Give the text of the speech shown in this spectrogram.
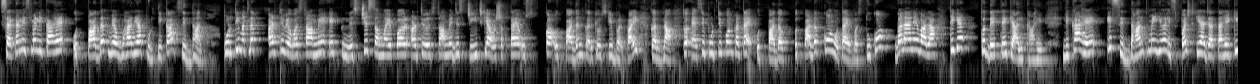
सेकंड इसमें लिखा है उत्पादक व्यवहार या पूर्ति का सिद्धांत। पूर्ति मतलब अर्थव्यवस्था में एक निश्चित समय पर अर्थव्यवस्था में जिस चीज़ की आवश्यकता है उसका उत्पादन करके उसकी भरपाई करना। तो ऐसी पूर्ति कौन करता है? उत्पादक। उत्पादक कौन होता है? वस्तु को बनाने वाला। ठीक है? तो देखते हैं क्या लिखा है। लिखा है, इस सिद्धांत में यह स्पष्ट किया जाता है कि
